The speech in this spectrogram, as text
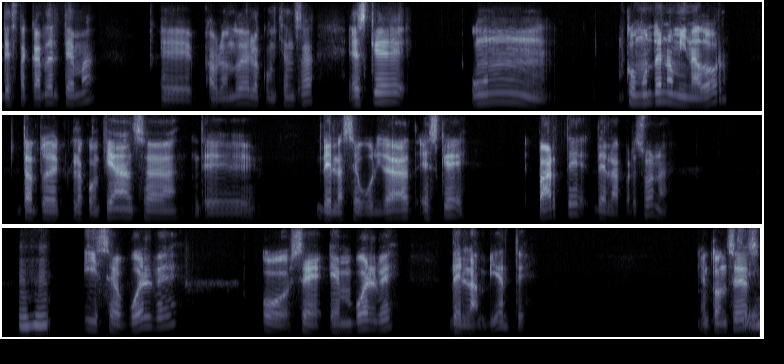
destacar del tema, eh, hablando de la confianza, es que un común denominador, tanto de la confianza, de, de la seguridad, es que parte de la persona. Y se vuelve o se envuelve del ambiente. Entonces,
